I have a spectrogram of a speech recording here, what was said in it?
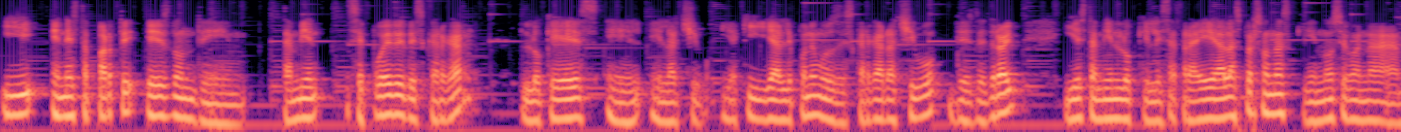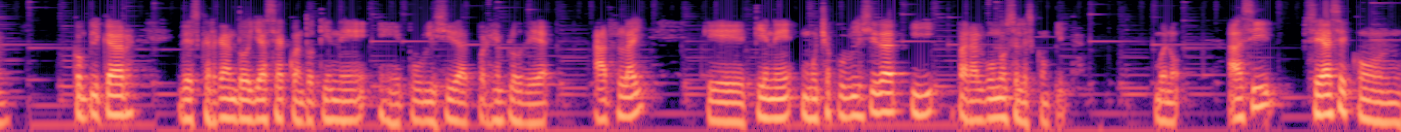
Y en esta parte es donde también se puede descargar lo que es el, archivo. Y aquí ya le ponemos descargar archivo desde Drive. Y es también lo que les atrae a las personas que no se van a complicar descargando ya sea cuando tiene eh, publicidad, por ejemplo de AdFly que tiene mucha publicidad y para algunos se les complica. Bueno, así se hace con,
